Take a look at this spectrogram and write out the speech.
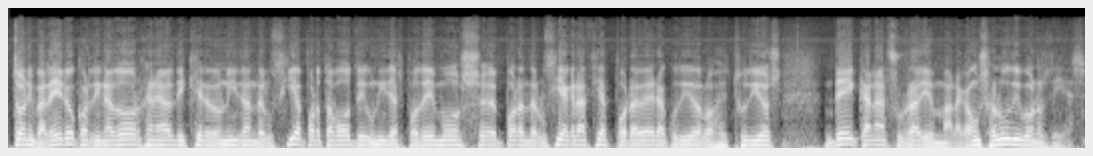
Tony Valero, coordinador general de Izquierda Unida Andalucía, portavoz de Unidas Podemos eh, por Andalucía, gracias por haber acudido a los estudios de Canal Sur Radio en Málaga. Un saludo y buenos días.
